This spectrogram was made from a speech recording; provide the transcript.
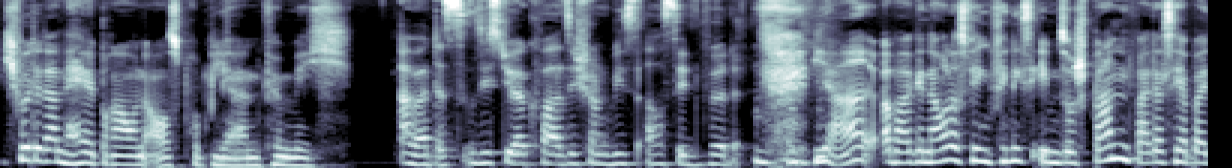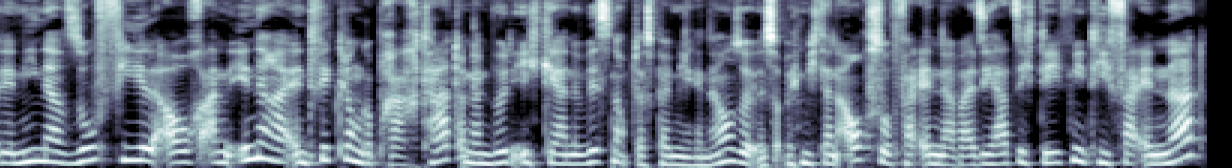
ich würde dann hellbraun ausprobieren für mich. Aber das siehst du ja quasi schon, wie es aussehen würde. Ja, aber genau deswegen finde ich es eben so spannend, weil das ja bei der Nina so viel auch an innerer Entwicklung gebracht hat. Und dann würde ich gerne wissen, ob das bei mir genauso ist, ob ich mich dann auch so verändere, weil sie hat sich definitiv verändert.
